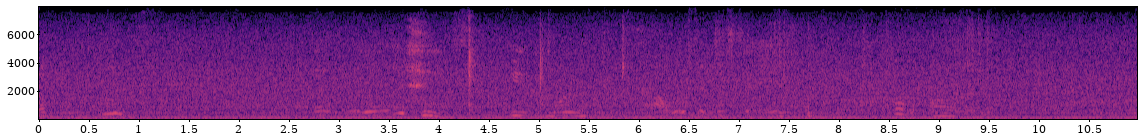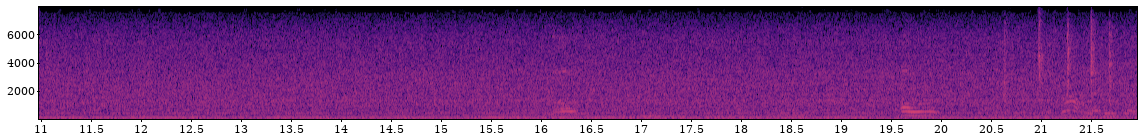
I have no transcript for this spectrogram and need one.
Okay, please. At least be one flowers in this thing. Come on. No. Oh, well, it's not ready, but.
